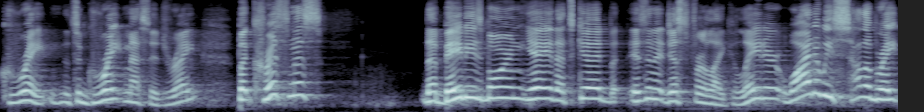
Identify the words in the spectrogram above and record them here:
Great. It's a great message, right? But Christmas, the baby's born, yay, that's good, but isn't it just for like later? Why do we celebrate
